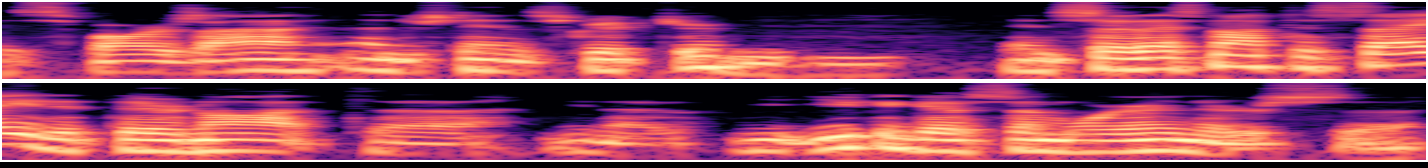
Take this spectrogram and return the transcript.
as far as I understand the scripture. Mm-hmm. And so that's not to say that they're not. Uh, you know, you, you could go somewhere and there's uh,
